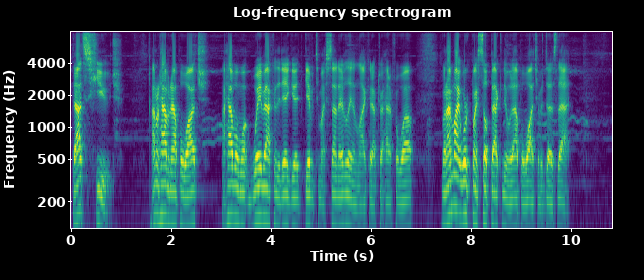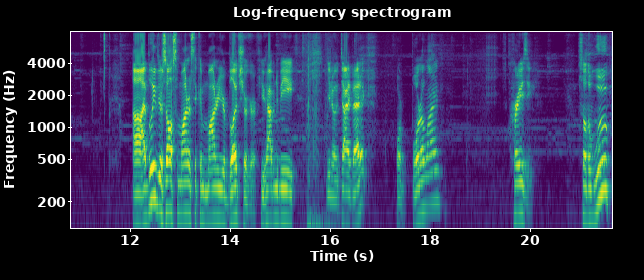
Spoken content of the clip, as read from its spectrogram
That's huge. I don't have an Apple Watch. I have one way back in the day. Get gave it to my son. I really didn't like it after I had it for a while. But I might work myself back into an Apple Watch if it does that. Uh, I believe there's also monitors that can monitor your blood sugar. If you happen to be, you know, diabetic or borderline, it's crazy. So the Whoop,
